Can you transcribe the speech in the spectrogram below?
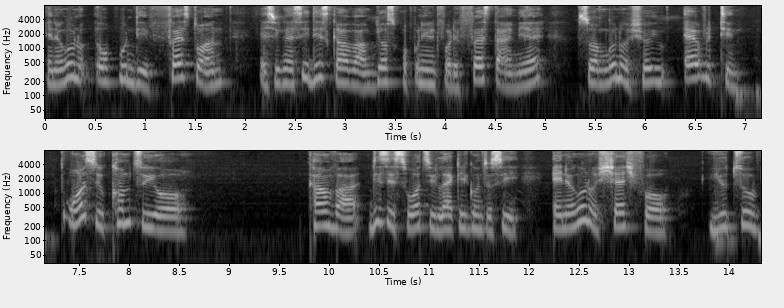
And you're going to open the first one. As you can see this canva i'm just opening it for the first time here so i'm going to show you everything. Once you come to your canva this is what you're likely going to see. And you're going to search for youtube.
